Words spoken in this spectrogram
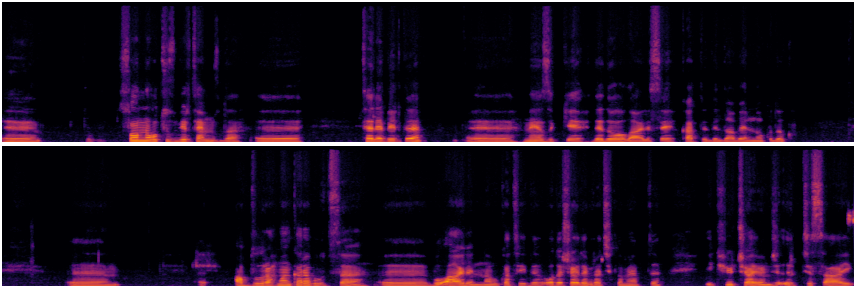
E, sonra 31 Temmuz'da e, Tele 1'de e, ne yazık ki Dedeoğlu ailesi katledildi haberini okuduk. E, Abdurrahman Karabulut ise e, bu ailenin avukatıydı. O da şöyle bir açıklama yaptı. 2-3 ay önce ırkçı sahip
